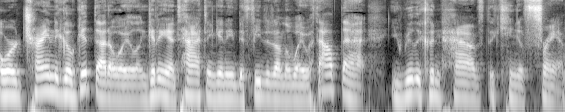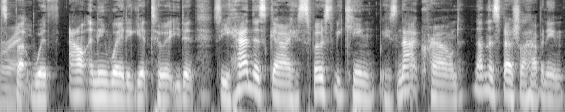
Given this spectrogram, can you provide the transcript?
or trying to go get that oil and getting attacked and getting defeated on the way. Without that, you really couldn't have the king of France. Right. But without any way to get to it, you didn't. So you had this guy who's supposed to be king. He's not crowned. Nothing special happening.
